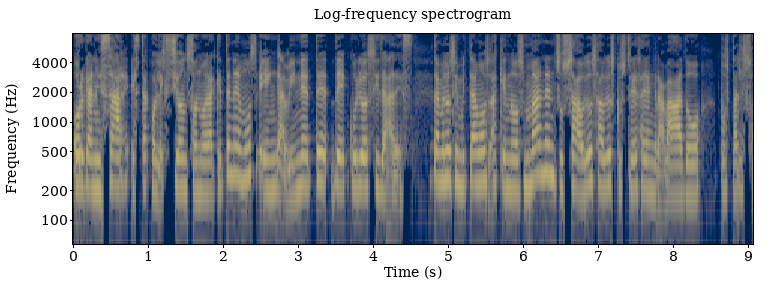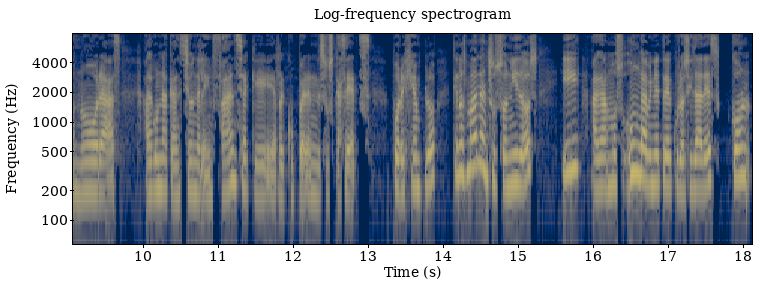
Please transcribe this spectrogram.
organizar esta colección sonora que tenemos en Gabinete de Curiosidades. También los invitamos a que nos manden sus audios, audios que ustedes hayan grabado, postales sonoras, alguna canción de la infancia que recuperen de sus cassettes, por ejemplo, que nos manden sus sonidos y hagamos un gabinete de curiosidades con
